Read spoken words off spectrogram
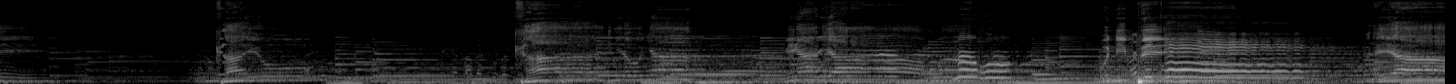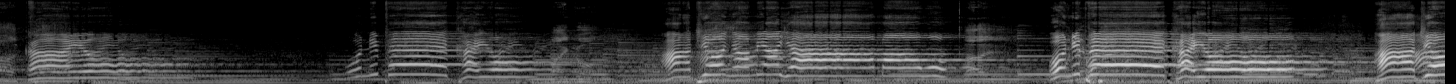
kayo. Kaidi onyame ayama. Mawo Unipe Onipe ya. Kayo Onipe Kayo. Adio nyamia ya mawo Kai. Onipe Kayo Adio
